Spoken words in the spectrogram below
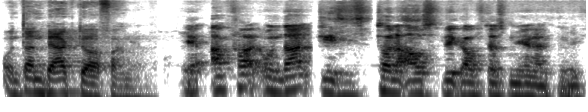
und dann Bergdörfern. Ja, Abfahrt und dann dieses tolle Ausblick auf das Meer natürlich.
